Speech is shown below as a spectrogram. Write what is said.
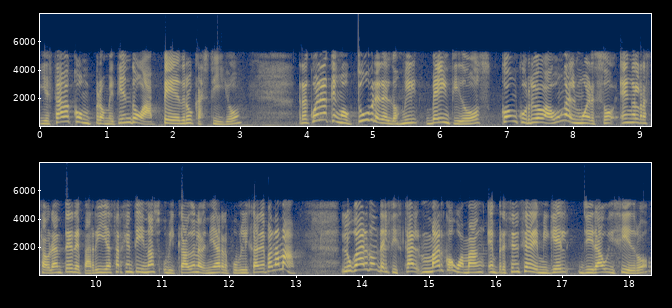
y estaba comprometiendo a Pedro Castillo, recuerda que en octubre del 2022 concurrió a un almuerzo en el restaurante de parrillas argentinas ubicado en la Avenida República de Panamá, lugar donde el fiscal Marco Guamán, en presencia de Miguel Girau Isidro,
